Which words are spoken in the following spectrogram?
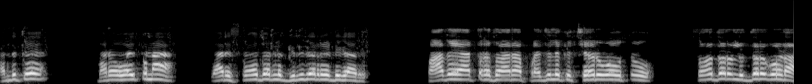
అందుకే మరోవైపున వారి సోదరులు గిరిధర్ రెడ్డి గారు పాదయాత్ర ద్వారా ప్రజలకు చేరువవుతూ సోదరులు ఇద్దరు కూడా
